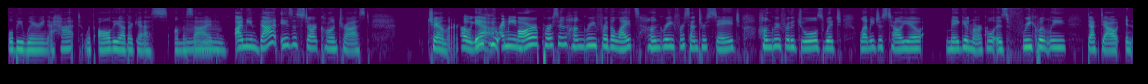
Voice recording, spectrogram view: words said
will be wearing a hat with all the other guests on the side. Mm. I mean, that is a stark contrast. Chandler. Oh, yeah. If you I mean- are a person hungry for the lights, hungry for center stage, hungry for the jewels, which let me just tell you, Meghan Markle is frequently decked out in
